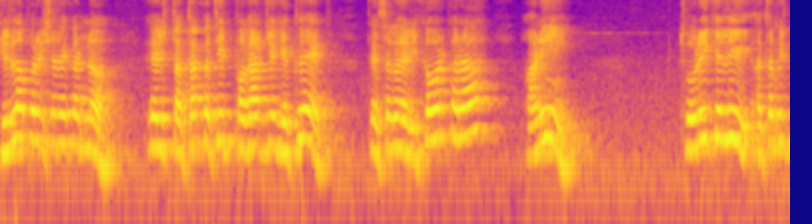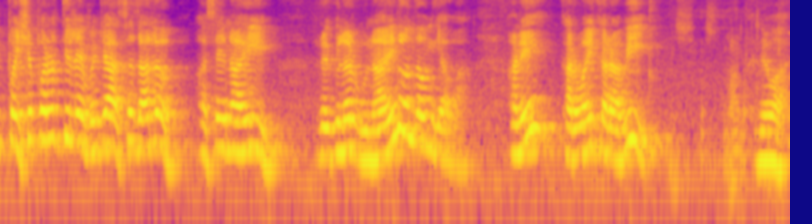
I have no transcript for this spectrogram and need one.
जिल्हा परिषदेकडनं हे तथाकथित पगार जे घेतले ते सगळे रिकवर करा आणि चोरी केली आता मी पैसे परत दिले म्हणजे असं झालं असे नाही. रेग्युलर गुन्हाही नोंदवून घ्यावा आणि कारवाई करावी. धन्यवाद.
